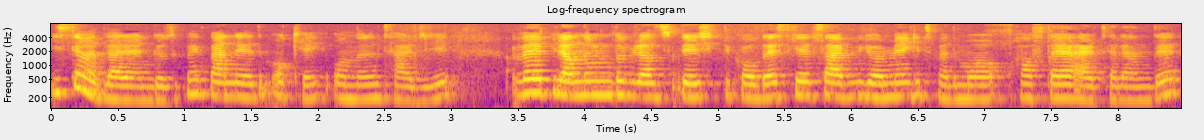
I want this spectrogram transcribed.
istemediler yani gözükmek. Ben de dedim okey onların tercihi. Ve planlarımda birazcık değişiklik oldu. Eski ev sahibimi görmeye gitmedim. O haftaya ertelendi.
